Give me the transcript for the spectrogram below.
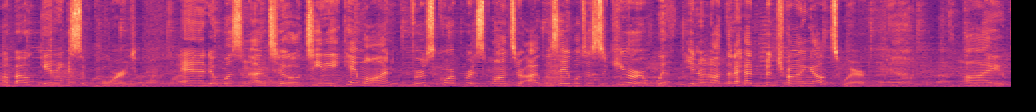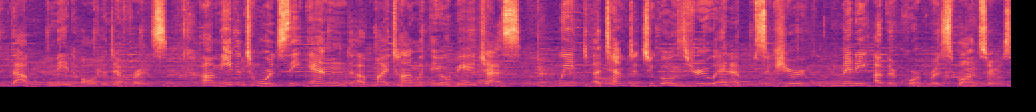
about getting support. And it wasn't until TD came on, first corporate sponsor I was able to secure with, you know, not that I hadn't been trying elsewhere. I that made all the difference. Um, even towards the end of my time with the OBHS, we attempted to go through and uh, secure many other corporate sponsors.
